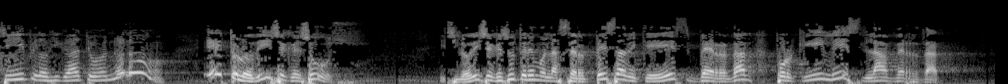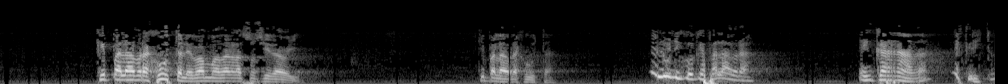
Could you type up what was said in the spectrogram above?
sí, pero fíjate, no, no. Esto lo dice Jesús. Y si lo dice Jesús tenemos la certeza de que es verdad, porque Él es la verdad. ¿Qué palabra justa le vamos a dar a la sociedad hoy? ¿Qué palabra justa? El único que es palabra encarnada es Cristo.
